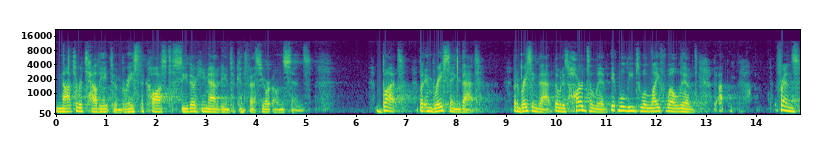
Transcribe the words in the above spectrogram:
not to retaliate, to embrace the cost, to see their humanity, and to confess your own sins. But but embracing that, but embracing that, though it is hard to live, it will lead to a life well lived. Uh, friends,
